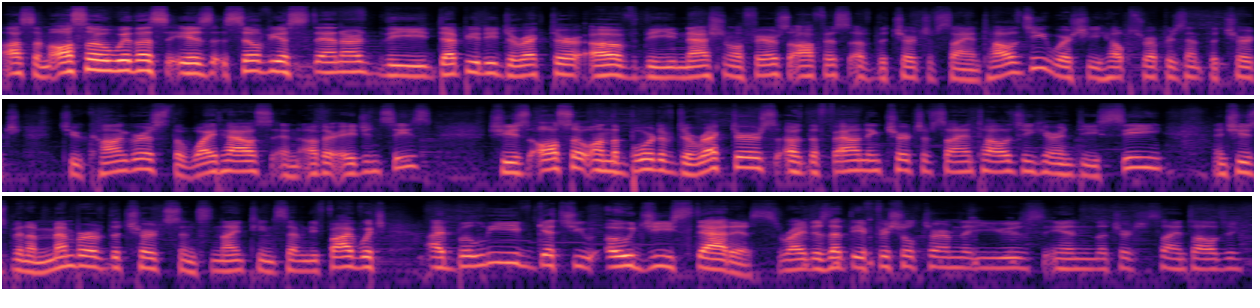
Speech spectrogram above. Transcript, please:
Awesome. Also with us is Sylvia Stannard, the Deputy Director of the National Affairs Office of the Church of Scientology, where she helps represent the church to Congress, the White House, and other agencies. She's also on the board of directors of the founding Church of Scientology here in D.C., and she's been a member of the church since 1975, which I believe gets you OG status, right? Is that the official term that you use in the Church of Scientology?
